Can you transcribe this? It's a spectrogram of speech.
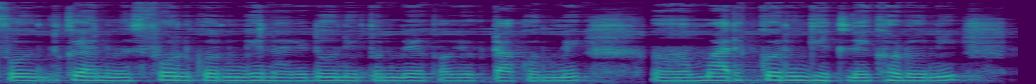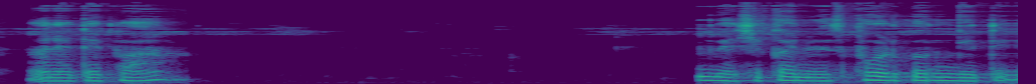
फो कॅनव्हस फोल्ड करून घेणारे दोन्ही पण एका टाकून मी मार्क करून घेतले खडूनी. आणि ते पहा. मी असे कॅनव्हस फोल्ड करून घेते.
